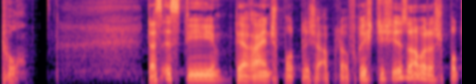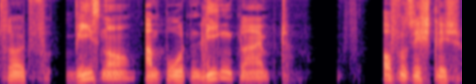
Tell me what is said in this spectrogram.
Tor. Das ist die, der rein sportliche Ablauf. Richtig ist aber, dass Sportfreund Wiesner am Boden liegen bleibt, offensichtlich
